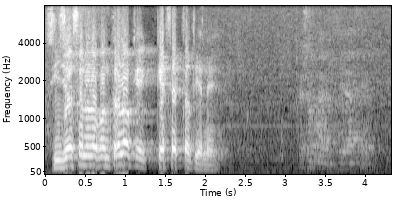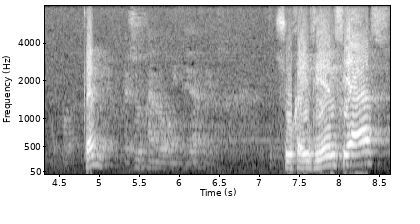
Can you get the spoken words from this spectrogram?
Si yo eso no lo controlo, ¿qué, qué efecto tiene? ¿Qué? Surge incidencias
